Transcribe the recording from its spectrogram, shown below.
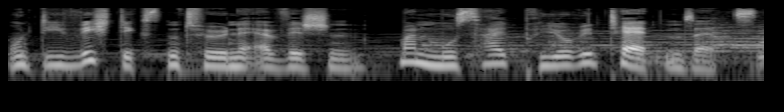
und die wichtigsten Töne erwischen. Man muss halt Prioritäten setzen.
